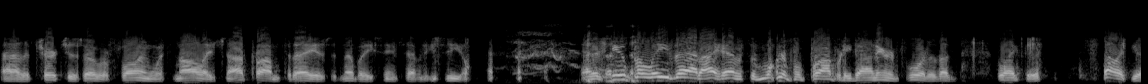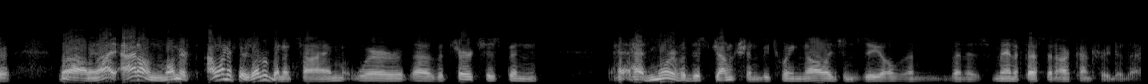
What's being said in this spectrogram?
Uh, the church is overflowing with knowledge. Now, our problem today is that nobody seems to have any zeal. and if you believe that, I have some wonderful property down here in Florida that I'd like to sell you. Well, I mean, I, I don't wonder. If, I wonder if there's ever been a time where uh, the church has been had more of a disjunction between knowledge and zeal than, than is manifest in our country today.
